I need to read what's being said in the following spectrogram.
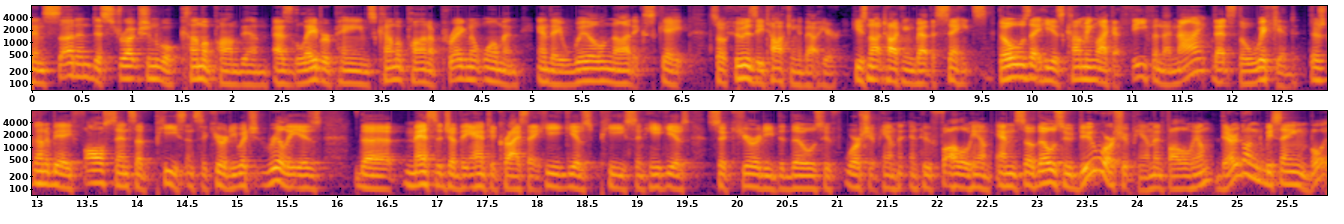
then sudden destruction will come upon them as labor pains come upon a pregnant woman, and they will not escape. So, who is he talking about here? He's not talking about the saints. Those that he is coming like a thief in the night, that's the wicked. There's going to be a false sense of peace and security, which really is the message of the Antichrist that he gives peace and he gives security to those who worship him and who follow him. And so those who do worship him and follow him, they're going to be saying, Boy,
